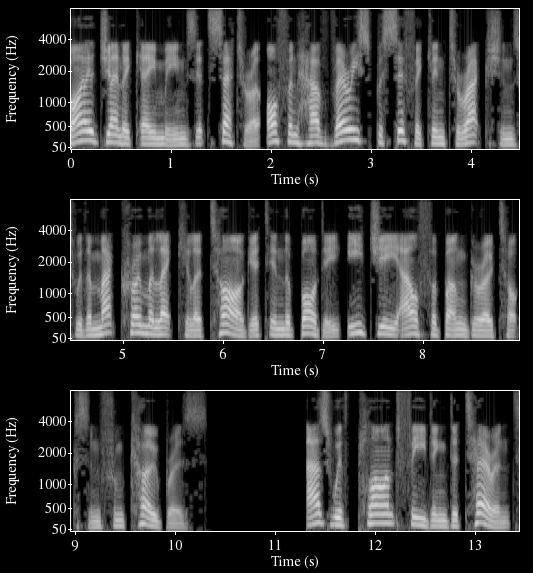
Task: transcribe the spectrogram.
biogenic amines etc. often have very specific interactions with a macromolecular target in the body e.g. alpha-bungarotoxin from cobras. As with plant-feeding deterrents,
